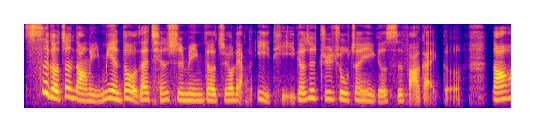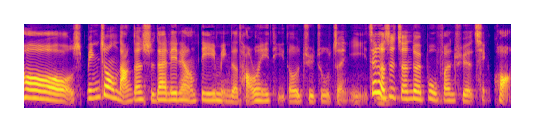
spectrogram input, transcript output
四个政党里面都有在前十名的只有两个议题，一个是居住正义，一个司法改革。然后民众党跟时代力量第一名的讨论议题都是居住正义，这个是针对部分区的情况。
